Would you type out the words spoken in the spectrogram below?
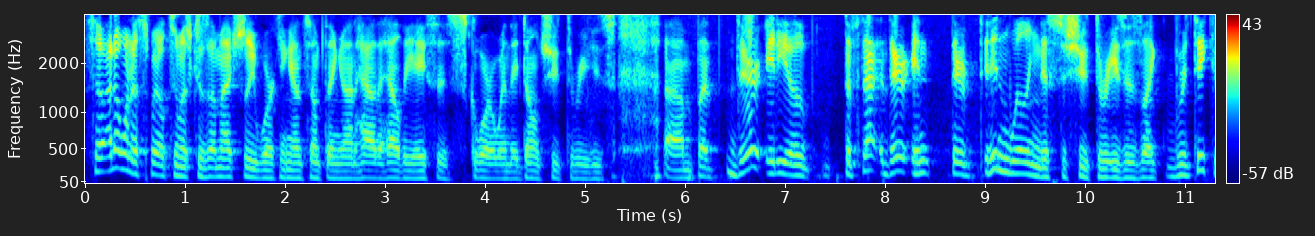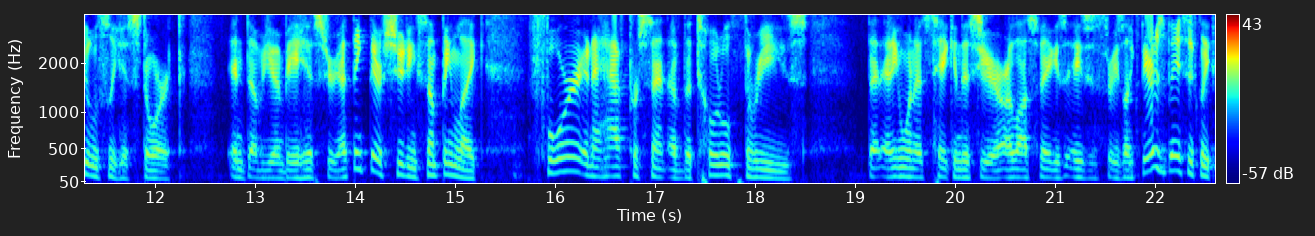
so I don't want to spoil too much because I'm actually working on something on how the hell the Aces score when they don't shoot threes. Um, but their idio, the fact their in their willingness to shoot threes is like ridiculously historic in WNBA history. I think they're shooting something like four and a half percent of the total threes that anyone has taken this year are Las Vegas Aces threes. Like there's basically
